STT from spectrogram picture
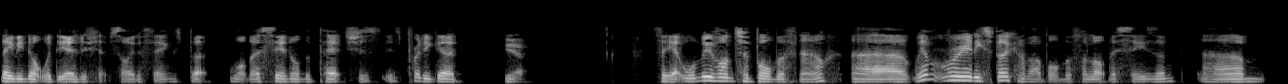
maybe not with the ownership side of things, but what they're seeing on the pitch is, is pretty good. Yeah. So yeah, we'll move on to Bournemouth now. Uh, we haven't really spoken about Bournemouth a lot this season. Um,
